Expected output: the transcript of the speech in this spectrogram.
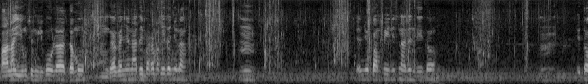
Palay yung sumibol at damo. Mm, gaganyan natin para makita nyo lang. Mm. Yan yung pampinis natin dito. Mm. Ito,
